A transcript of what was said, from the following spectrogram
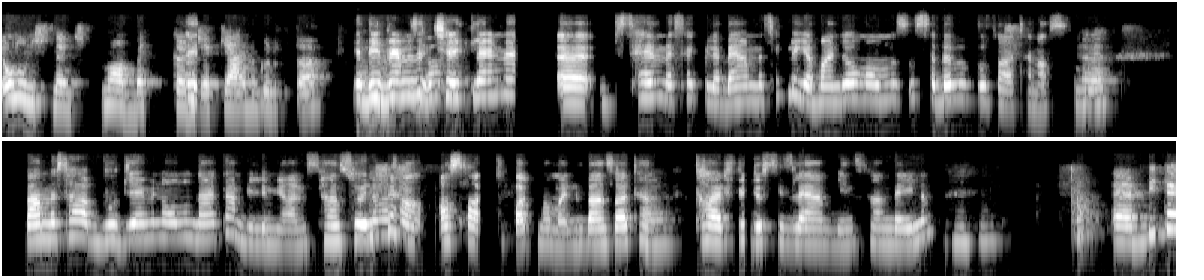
e, onun üstüne muhabbet dönecek yani grupta. Ya birbirimizin içeriklerini e, sevmesek bile beğenmesek bile yabancı olmamamızın sebebi bu zaten aslında. Evet. Ben mesela Burcu Eminoğlu nereden bileyim yani? Sen söylemesen asla açıp bakmam hani. Ben zaten evet. tarif videosu izleyen bir insan değilim. Ee, bir de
